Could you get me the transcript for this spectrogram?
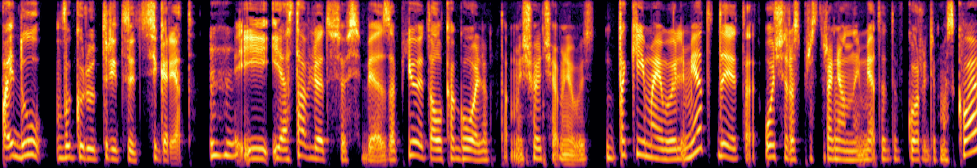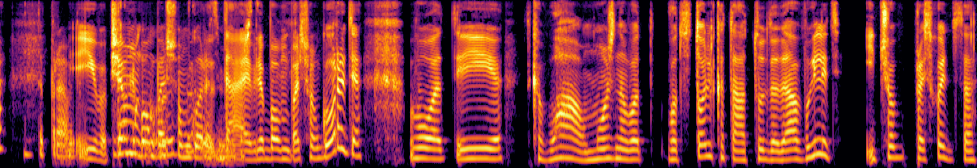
пойду выкурю 30 сигарет. Угу. И, и оставлю это все в себе, запью это алкоголем, там еще чем-нибудь. Ну, такие мои были методы. Это очень распространенные методы в городе Москва. Это правда. И вообще... Да, в любом большом городе. Да, и в любом большом городе. Вот. И такая, вау, можно вот, вот столько-то оттуда, да, вылить. И что происходит-то?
